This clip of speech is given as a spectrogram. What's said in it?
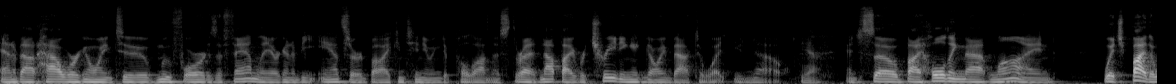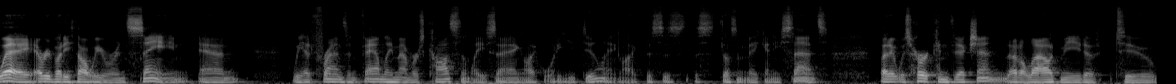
and about how we're going to move forward as a family are going to be answered by continuing to pull on this thread, not by retreating and going back to what you know. Yeah. And so by holding that line, which by the way, everybody thought we were insane and we had friends and family members constantly saying like what are you doing? Like this is this doesn't make any sense. But it was her conviction that allowed me to to,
